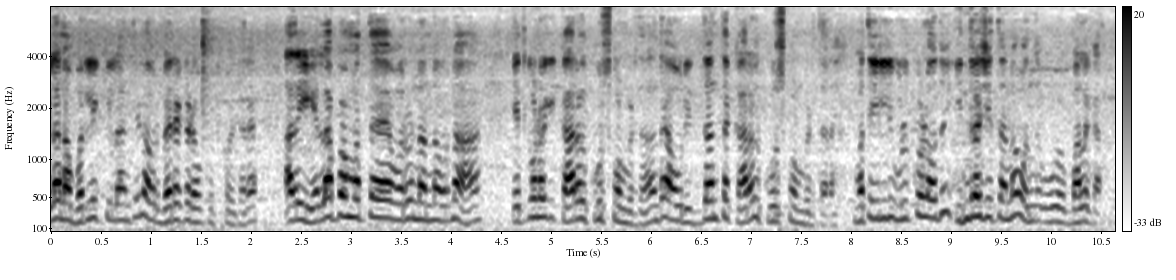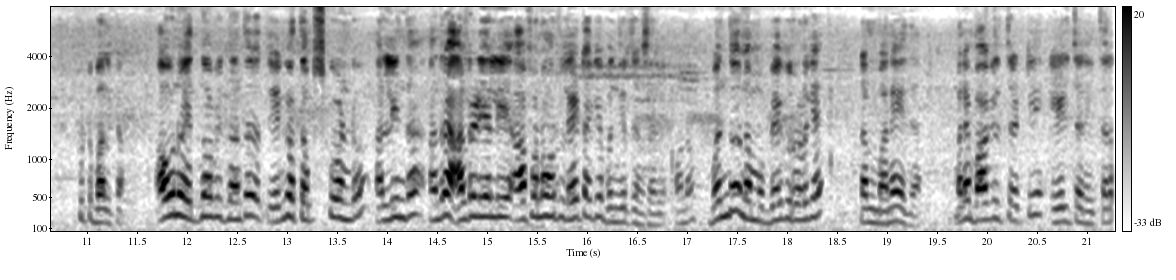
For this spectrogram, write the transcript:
ಇಲ್ಲ ನಾವು ಬರಲಿಕ್ಕಿಲ್ಲ ಅಂತೇಳಿ ಅವ್ರು ಬೇರೆ ಕಡೆ ಹೋಗಿ ಕೂತ್ಕೊಳ್ತಾರೆ. ಆದರೆ ಎಲ್ಲಪ್ಪ ಯಲ್ಲಪ್ಪ ಮತ್ತು ವರುಣ್ ಅನ್ನೋರನ್ನ ಎತ್ಕೊಂಡೋಗಿ ಕಾರಲ್ಲಿ ಕೂರಿಸ್ಕೊಂಡ್ಬಿಡ್ತಾರೆ. ಅಂದರೆ ಅವ್ರು ಇದ್ದಂಥ ಕಾರಲ್ಲಿ ಕೂರಿಸ್ಕೊಂಡ್ಬಿಡ್ತಾರೆ. ಮತ್ತು ಇಲ್ಲಿ ಉಳ್ಕೊಳ್ಳೋದು ಇಂದ್ರಜಿತ್ ಅನ್ನೋ ಒಂದು ಬಲಕ, ಪುಟ್ಟ ಬಾಲಕ. ಅವನು ಎದ್ನೋ ಬಿದ್ನಂತ ಹೆಂಗೋ ತಪ್ಪಿಸ್ಕೊಂಡು ಅಲ್ಲಿಂದ, ಅಂದರೆ ಆಲ್ರೆಡಿ ಅಲ್ಲಿ ಹಾಫ್ ಆನ್ ಅವರ್ ಲೇಟಾಗೆ ಬಂದಿರ್ತಾನೆ ಸರ್ ಅವನು. ಬಂದು ನಮ್ಮ ಬೇಗೂರೊಳಗೆ ನಮ್ಮ ಮನೆ ಇದೆ. ಮನೆ ಬಾಗಿಲು ತಟ್ಟಿ ಹೇಳ್ತಾನೆ, ಈ ಥರ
